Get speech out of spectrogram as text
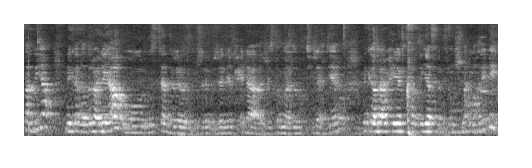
الاقتصاديه ملي كنهضروا عليها والأستاذ جليل بحال justement هذا الاتجاه ديالو ملي كنهضروا على الحريه الفردية في المجتمع المغربي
